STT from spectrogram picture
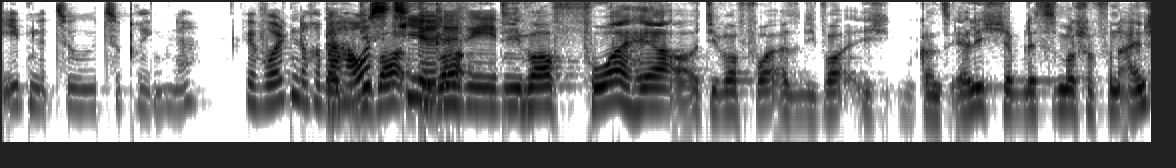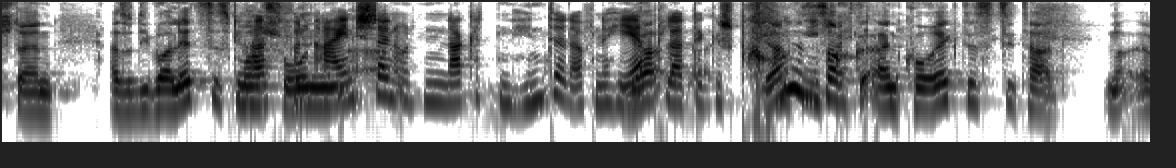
Ebene zu, zu bringen, ne? Wir wollten doch über Haustiere die war, die war, reden. Die war vorher, die war vor, also die war, ich ganz ehrlich, ich habe letztes Mal schon von Einstein, also die war letztes du Mal hast schon. von Einstein und einem nackten Hintern auf einer Herdplatte ja, gesprochen. Ja, das ist auch ein korrektes Zitat. Na,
